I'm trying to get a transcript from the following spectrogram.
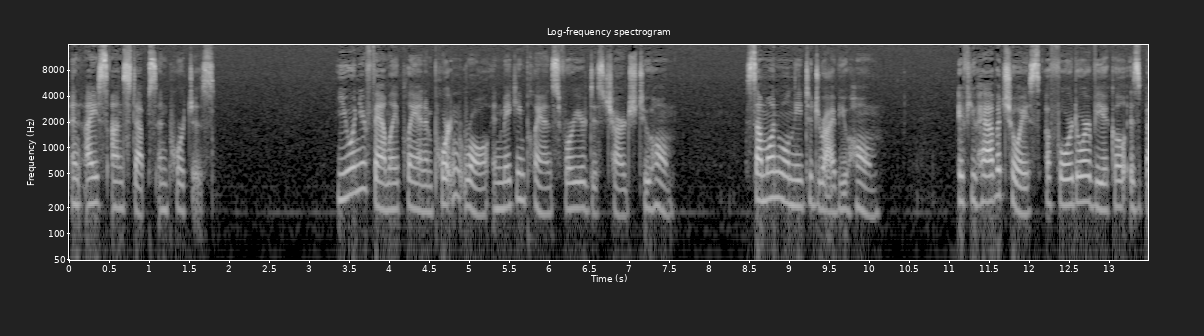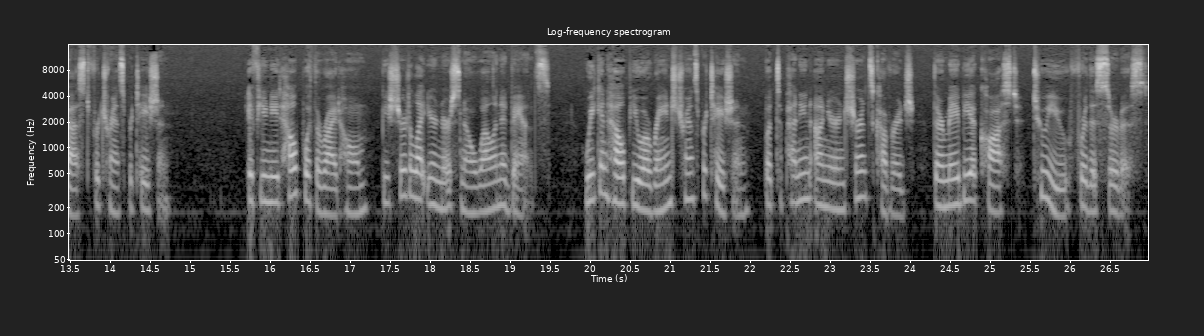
and ice on steps and porches. You and your family play an important role in making plans for your discharge to home. Someone will need to drive you home. If you have a choice, a four-door vehicle is best for transportation. If you need help with a ride home, be sure to let your nurse know well in advance. We can help you arrange transportation, but depending on your insurance coverage, there may be a cost to you for this service.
